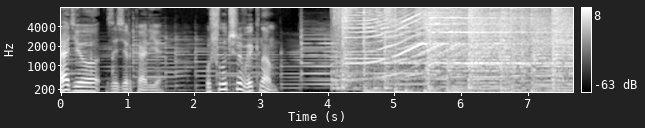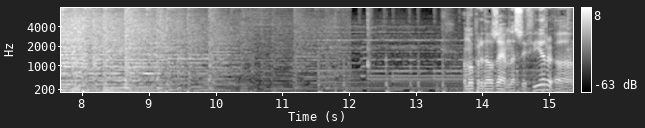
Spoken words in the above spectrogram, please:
Радио Зазеркалье. Уж лучше вы к нам. Мы продолжаем наш эфир. Э,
